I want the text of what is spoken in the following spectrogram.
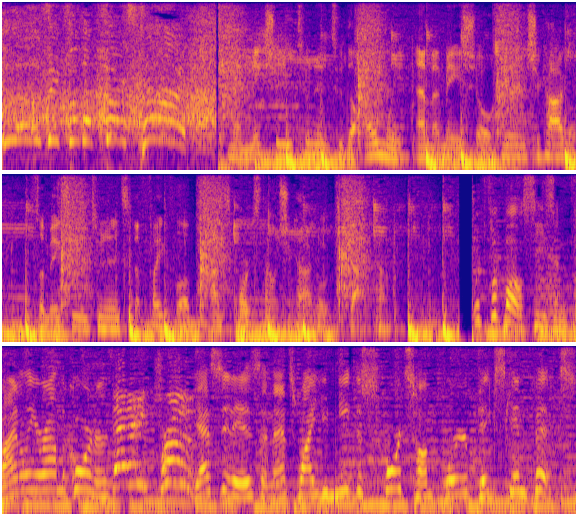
losing for the first time. and make sure you tune into the only MMA show here in Chicago. So make sure you tune into the Fight Club on SportsTownChicago.com. With football season finally around the corner. That ain't true. Yes, it is, and that's why you need the Sports Hump for your pigskin fix.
